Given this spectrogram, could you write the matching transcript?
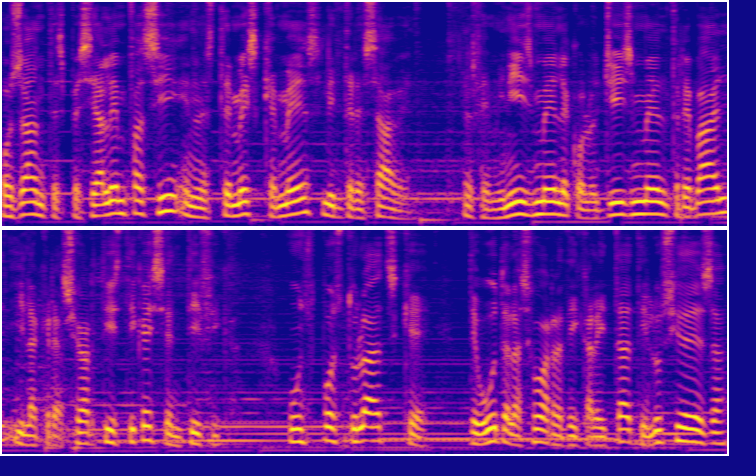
posant especial èmfasi en els temes que més li interessaven, el feminisme, l'ecologisme, el treball i la creació artística i científica, uns postulats que, degut a la seva radicalitat i lucidesa,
